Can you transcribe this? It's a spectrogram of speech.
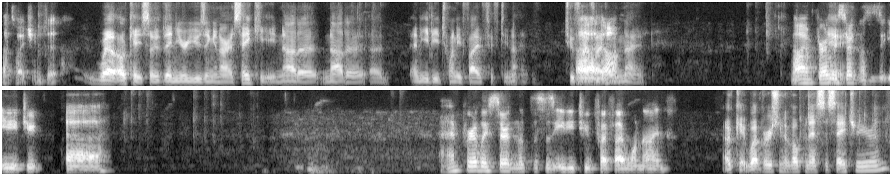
That's why I changed it. Well, okay. So then you're using an RSA key, not a not a, a an ED 2559 25519. Uh, no. no, I'm fairly yeah. certain this is the ED two. Uh, I'm fairly certain that this is ED 25519. Okay, what version of OpenSSH are you in?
